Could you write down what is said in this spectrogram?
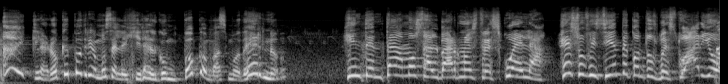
Ay, claro que podríamos elegir algo un poco más moderno. Intentamos salvar nuestra escuela. Es suficiente con tus vestuarios.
